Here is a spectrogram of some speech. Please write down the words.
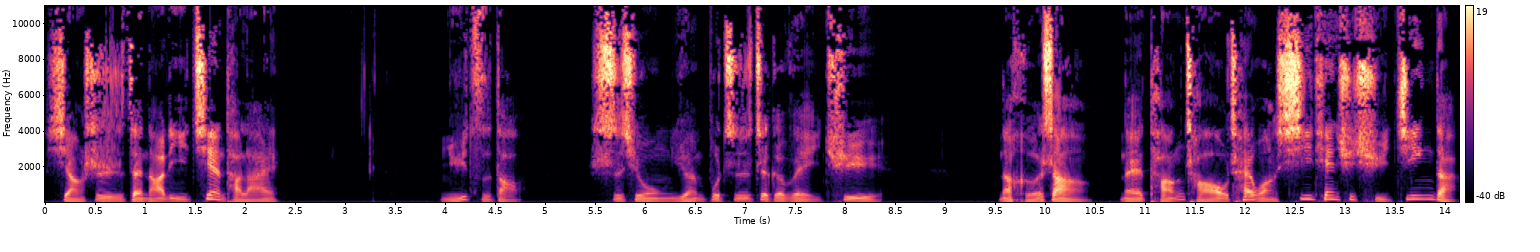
想是在哪里见他来？女子道：“师兄原不知这个委屈。那和尚乃唐朝差往西天去取经的，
